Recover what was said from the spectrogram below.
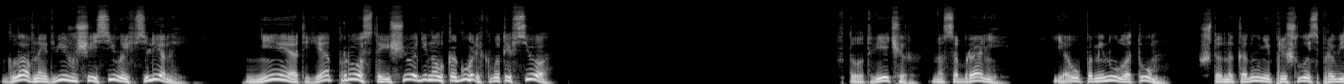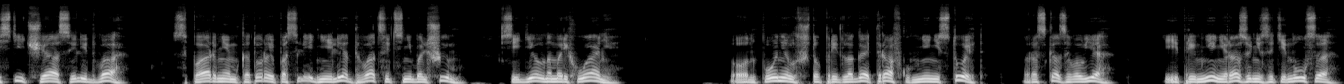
главной движущей силой Вселенной. Нет, я просто еще один алкоголик, вот и все. В тот вечер на собрании я упомянул о том, что накануне пришлось провести час или два с парнем, который последние лет двадцать с небольшим сидел на марихуане. Он понял, что предлагать травку мне не стоит, рассказывал я, и при мне ни разу не затянулся,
